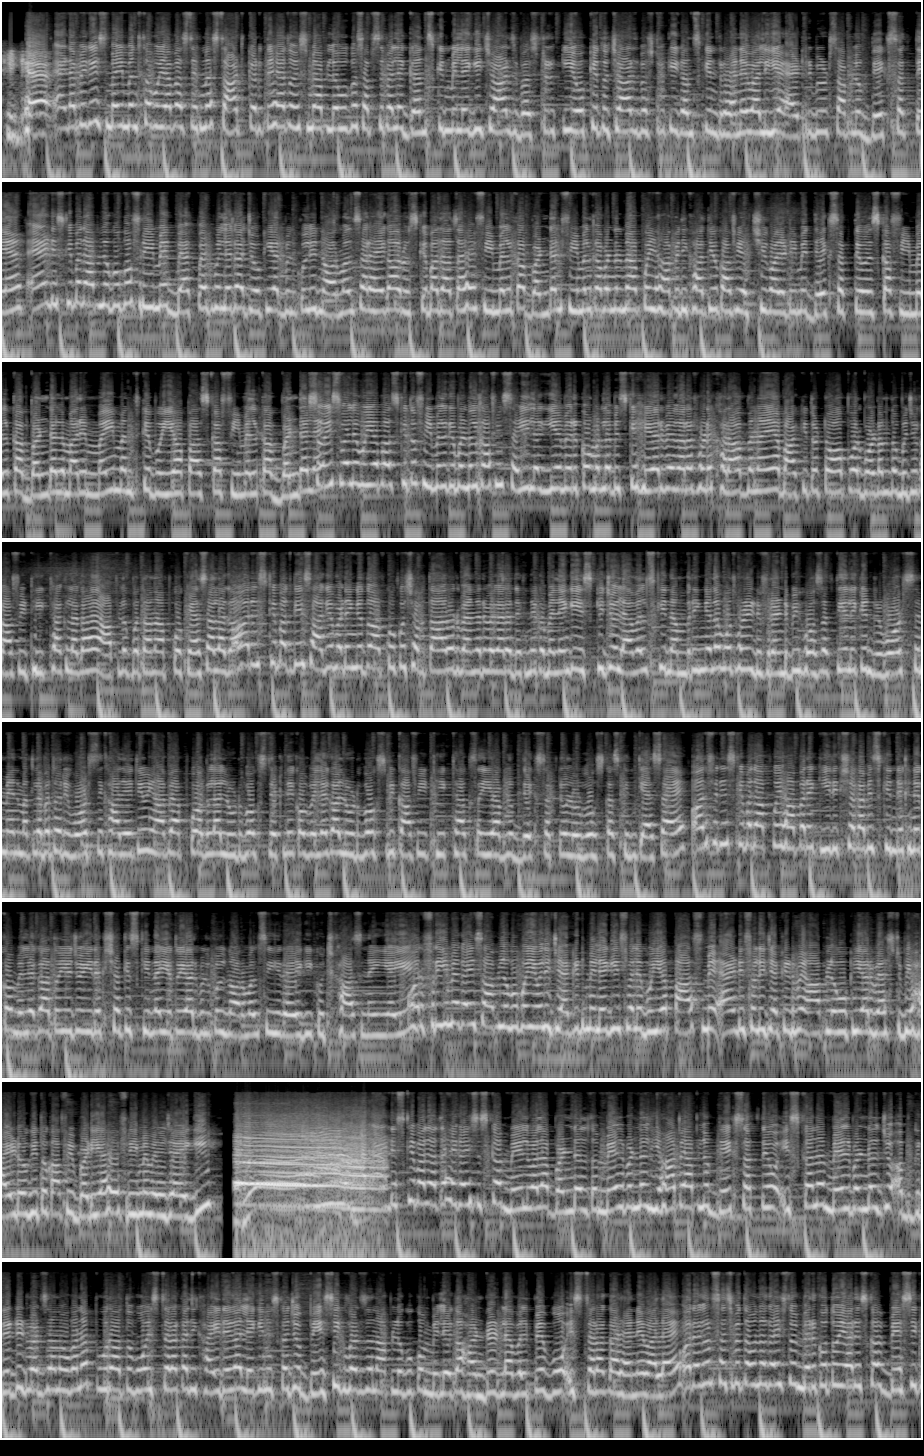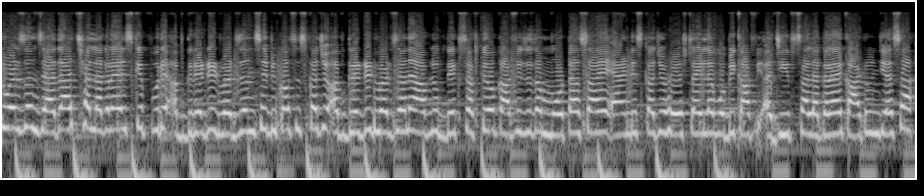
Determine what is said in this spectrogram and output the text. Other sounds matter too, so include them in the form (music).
ठीक है। एंड अभी इस मई मंथ का बुया पास देखना स्टार्ट करते हैं तो इसमें आप लोगों को सबसे पहले गन स्किन मिलेगी चार्ज बस्टर की ओके तो चार्ज बस्टर की गन स्किन रहने वाली है एट्रीब्यूट्स आप लोग देख सकते हैं। एंड इसके बाद आप लोगों को फ्री में एक बैकपैक मिलेगा जो कि यार बिल्कुल ही नॉर्मल सा रहेगा। और उसके बाद आता है फीमेल का बंडल फीमेल का बंडल मैं आपको यहाँ पे दिखाती हूँ काफ़ी अच्छी क्वालिटी में देख सकते हो इसका फीमेल का बंडल हमारे मई मंथ के बुया पास का फीमेल का बंडल है। इस वाले बुया पास की तो फीमेल के बंडल काफ़ी सही लगी है मेरे को। मतलब इसके हेयर वगैरह थोड़े खराब बनाए हैं बाकी तो टॉप और बॉटम तो मुझे काफ़ी ठीक ठाक लगा है। आप लोग बताना आपको कैसा लगा। और इसके बाद गई आगे बढ़ेंगे तो आपको कुछ अवतार और बैनर वगैरह देखने को मिलेंगे। इसकी जो लेवल्स की नंबरिंग है ना, वो थोड़ी डिफरेंट भी हो सकती है, लेकिन रिवॉर्ड से मेन मतलब है तो रिवॉर्ड दिखा देती हूँ। यहाँ पे आपको अगला लूट बॉक्स देखने को मिलेगा। लूट बॉक्स भी काफ़ी ठीक ठाक सही है, आप लोग देख सकते हो लूट बॉक्स का स्किन कैसा है। और फिर इसके बाद आपको यहाँ पर एक ई रिक्शा का भी स्किन देखने को मिलेगा। तो ये जो ई रिक्शा की स्किन है, ये तो यार बिल्कुल नॉर्मल सी ही रहेगी, कुछ खास नहीं है ये। और फ्री में गई आप लोगों को ये वाली जैकेट मिलेगी इस वाले भैया पास में। एंड इस वाली जैकेट में आप लोगों की यार वेस्ट भी हाइड होगी तो काफ़ी बढ़िया है फ्री में मिल जाएगी। एंड इसके बाद आता है इसका मेल वाला बंडल तो मेल बंडल यहाँ पे आप लोग देख सकते हो, इसका ना मेल बंडल जो अपग्रेडेड वर्जन होगा ना पूरा तो वो इस तरह का दिखाई देगा, लेकिन इसका जो बेसिक वर्जन आप लोगों को मिलेगा हंड्रेड लेवल पे, वो इस तरह का रहने वाला है। और अगर सच बताऊँ ना गाइस तो मेरे को तो यार इसका बेसिक वर्जन ज़्यादा अच्छा लग रहा है, इसके पूरे अपग्रेडेड वर्जन से बिकॉज़ इसका जो अपग्रेडेड वर्जन है, आप लोग देख सकते हो, काफ़ी ज़्यादा मोटा सा है एंड इसका जो हेयर स्टाइल है, वो भी काफ़ी अजीब सा लग रहा है कार्टून जैसा।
